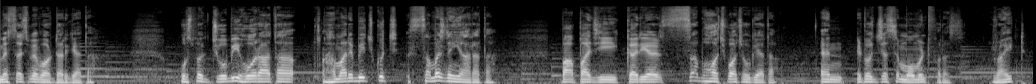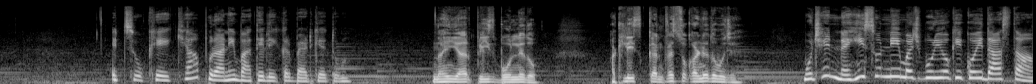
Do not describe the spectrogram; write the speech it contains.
मैं सच में बहुत डर गया था। उस वक्त जो भी हो रहा था हमारे बीच कुछ समझ नहीं आ रहा था। पापा जी करियर सब हौच पौच हो गया था। And it was just a moment for us right it's okay क्या पुरानी बातें लेकर बैठ गए तुम? नहीं यार प्लीज़ बोलने दो। एटलीस्ट कन्फेस तो करने दो मुझे। मुझे नहीं सुननी मजबूरियों की कोई दास्तां।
